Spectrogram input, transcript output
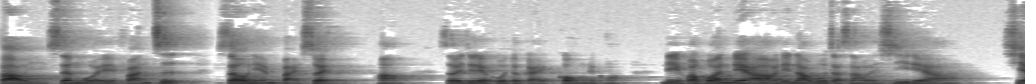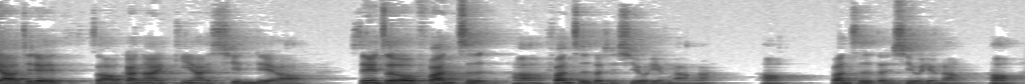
报以身为凡智，寿年百岁，啊，所以这个佛就甲伊讲，你看，你发愿了后，你老母十三岁死了后，写这个早干仔囝的心了后。生做梵志，哈，梵志就是修行人啊，哈，梵志就是修行人，哈，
